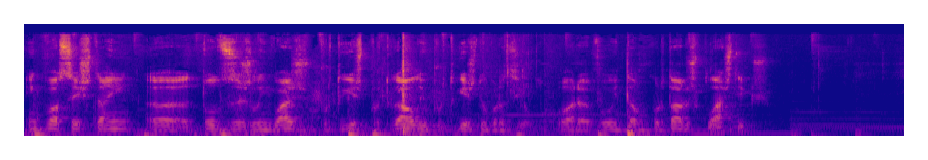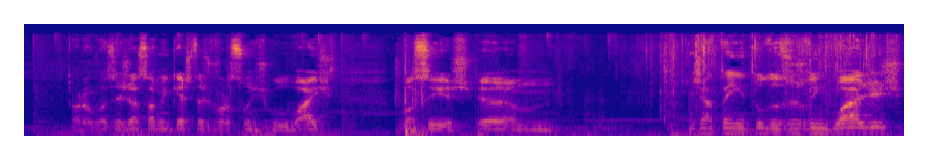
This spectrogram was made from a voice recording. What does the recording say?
em que vocês têm uh, todas as linguagens, o português de Portugal e o português do Brasil. Ora, vou então cortar os plásticos. Ora, vocês já sabem que estas versões globais, vocês um, já têm todas as linguagens,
